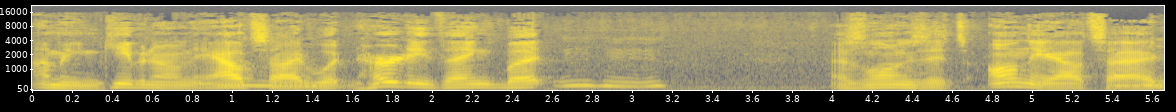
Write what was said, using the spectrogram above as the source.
I mean, keeping it on the outside mm-hmm. wouldn't hurt anything, but mm-hmm. as long as it's on the outside,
